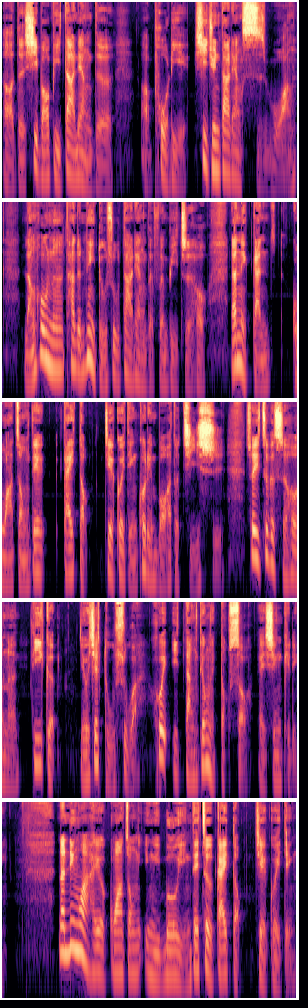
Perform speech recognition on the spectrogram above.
呃的细胞壁大量的呃破裂，细菌大量死亡，然后呢，它的内毒素大量的分泌之后，咱你肝瓜中的解毒，这个过程可能无法度及时，所以这个时候呢，第一个。有一些毒素啊，会以当中的毒素来升起来。那另外还有肝中，因为无用在这个解毒这个规定，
